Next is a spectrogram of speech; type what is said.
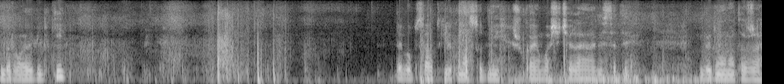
dorwały wilki. Tego psa od kilkunastu dni szukają właściciele, ale niestety wygląda na to, że,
